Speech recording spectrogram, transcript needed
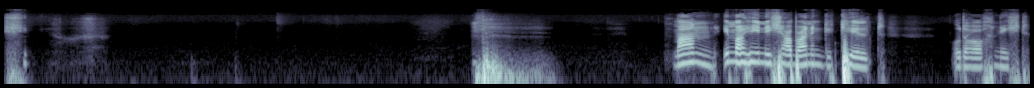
Mann, immerhin, ich habe einen gekillt. Oder auch nicht.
